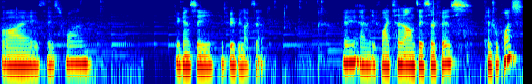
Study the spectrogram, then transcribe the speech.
Try this one. You can see it will be like that. Okay and if I turn on this surface control points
